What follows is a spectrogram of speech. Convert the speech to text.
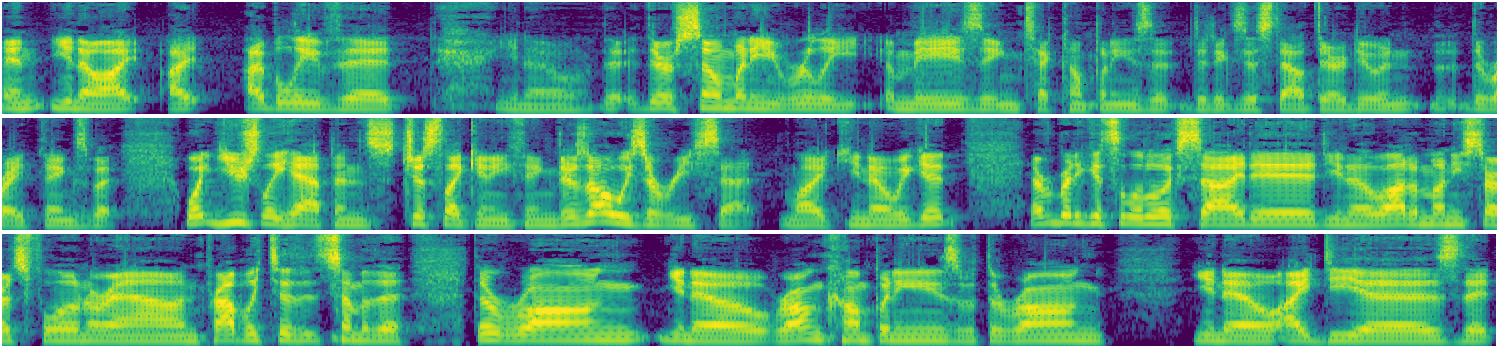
and you know I, I i believe that you know th- there are so many really amazing tech companies that, that exist out there doing the right things. But what usually happens just like anything there's always a reset. Like you know we get everybody gets a little excited you know a lot of money starts flowing around probably to the, some of the the wrong you know wrong companies with the wrong you know ideas that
